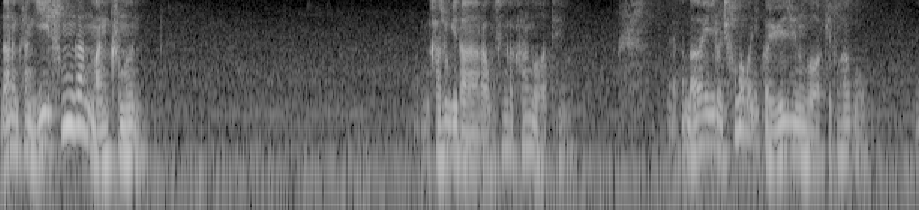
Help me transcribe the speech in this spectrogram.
나는 그냥 이 순간만큼은 가족이다라고 생각하는 것 같아요. 약간 나이를 처먹으니까 유해지는 것 같기도 하고. 예.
